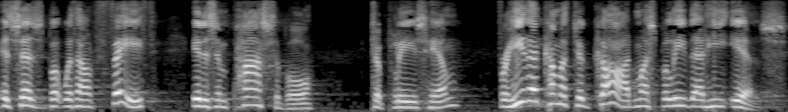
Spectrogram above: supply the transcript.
It says, But without faith it is impossible to please him. For he that cometh to God must believe that he is.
